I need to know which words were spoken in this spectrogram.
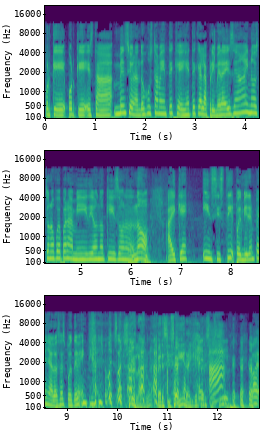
porque, porque está mencionando justamente que hay gente que a la primera dice, ay, no, esto no fue para mí, Dios no quiso. No, no. hay que insistir. Pues miren Peñalosa después de 20 años. Sí, claro, persistir, hay que persistir. Ah,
